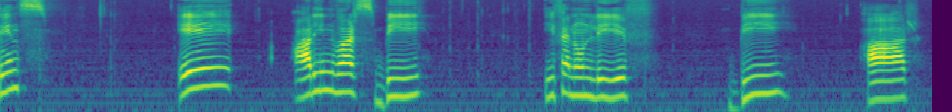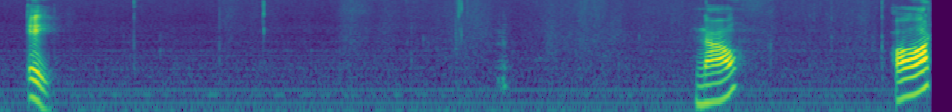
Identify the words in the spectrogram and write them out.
since A R inverse B if and only if B R A. Now, or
